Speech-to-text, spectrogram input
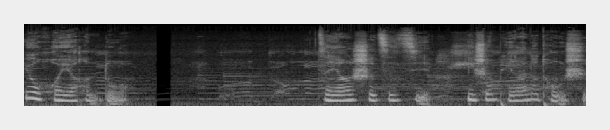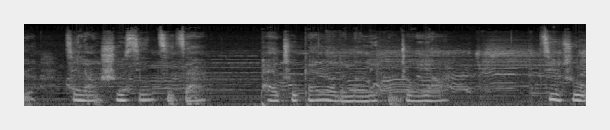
诱惑也很多。怎样使自己一生平安的同时，尽量舒心自在，排除干扰的能力很重要。记住，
